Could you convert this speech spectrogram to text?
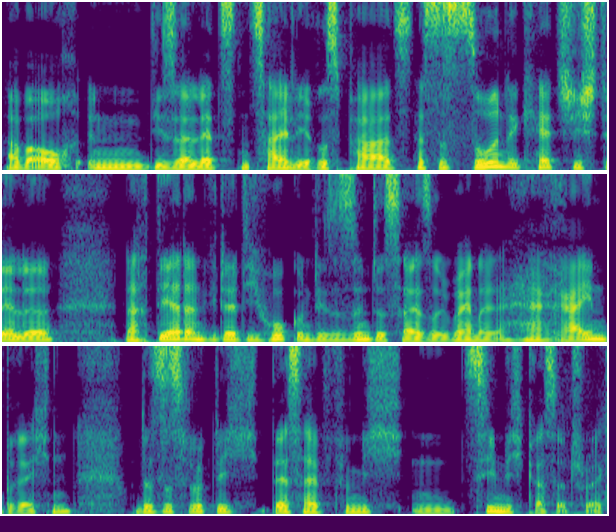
aber auch in dieser letzten Zeile ihres Parts. Das ist so eine catchy Stelle, nach der dann wieder die Hook und diese Synthesizer über hereinbrechen und das ist wirklich deshalb für mich ein ziemlich krasser Track.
